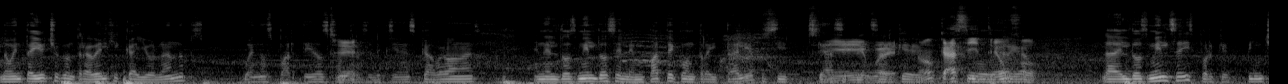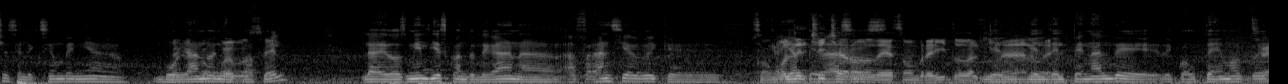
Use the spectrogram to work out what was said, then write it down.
98 contra Bélgica y Holanda, pues buenos partidos Sí. contra selecciones cabronas. En el 2002 el empate contra Italia, pues sí te Sí, hace pensar que ¿no? Casi triunfo. verga. La del 2006 porque pinche selección venía volando en el huevos, sí. papel. La de 2010 cuando le ganan a, a Francia, güey, que se Con gol del Chicharo de sombrerito al y el, final. y el del penal de, de Cuauhtémoc, güey. Sí.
